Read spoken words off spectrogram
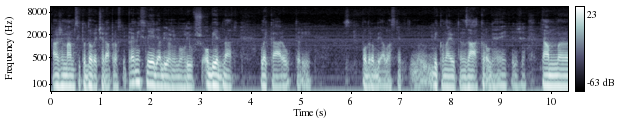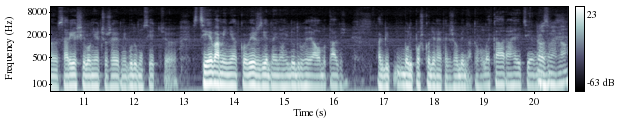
A že mám si to do večera proste premyslieť, aby oni mohli už objednať lekárov, ktorí podrobia vlastne, vykonajú ten zákrok, hej, takže tam e, sa riešilo niečo, že mi budú musieť e, s cievami nejako, vieš, z jednej nohy do druhej, alebo tak, že ak by boli poškodené, takže objedna toho lekára, hej, cievne. Rozumiem, no.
